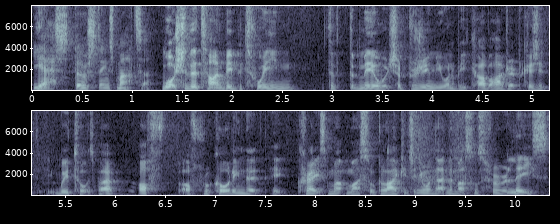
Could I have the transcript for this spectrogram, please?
yes, those things matter. What should the time be between the, the meal, which I presume you want to be carbohydrate, because you, we talked about off off recording that it creates mu- muscle glycogen. You want that in the muscles for release.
